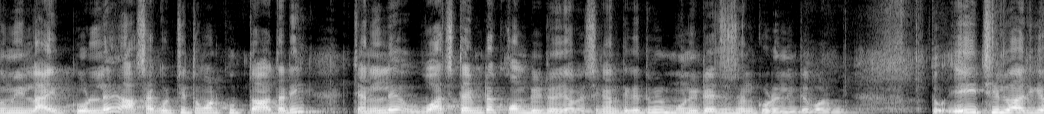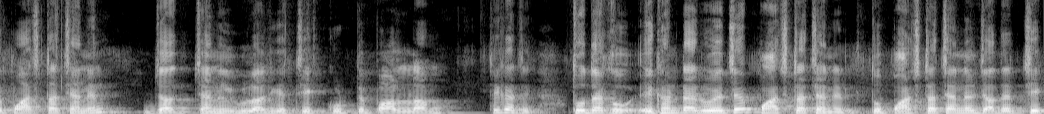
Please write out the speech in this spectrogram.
তুমি লাইভ করলে আশা করছি তোমার খুব তাড়াতাড়ি চ্যানেলে ওয়াচ টাইমটা কমপ্লিট হয়ে যাবে। সেখান থেকে তুমি মনিটাইজেশন করে নিতে পারবে। তো এই ছিল আজকে পাঁচটা চ্যানেল যা চ্যানেলগুলো আজকে চেক করতে পারলাম, ঠিক আছে? তো দেখো, এখানটায় রয়েছে পাঁচটা চ্যানেল তো পাঁচটা চ্যানেল যাদের চেক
